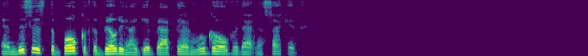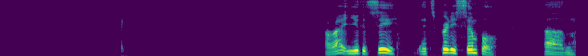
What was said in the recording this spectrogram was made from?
And this is the bulk of the building I did back there, and we'll go over that in a second. All right, you can see it's pretty simple. Um,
